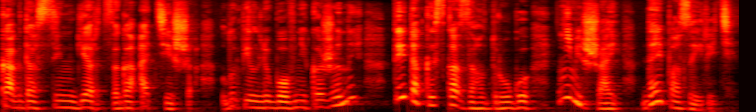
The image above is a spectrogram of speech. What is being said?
«Когда сын герцога Атиша лупил любовника жены, ты так и сказал другу, не мешай, дай позырить».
